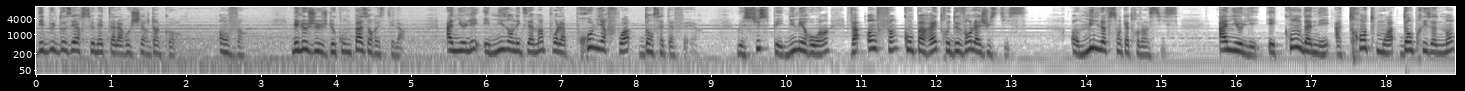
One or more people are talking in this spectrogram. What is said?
Des bulldozers se mettent à la recherche d'un corps. En vain. Mais le juge ne compte pas en rester là. Agnelet est mis en examen pour la première fois dans cette affaire. Le suspect numéro un va enfin comparaître devant la justice. En 1986, Agnelet est condamné à 30 mois d'emprisonnement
